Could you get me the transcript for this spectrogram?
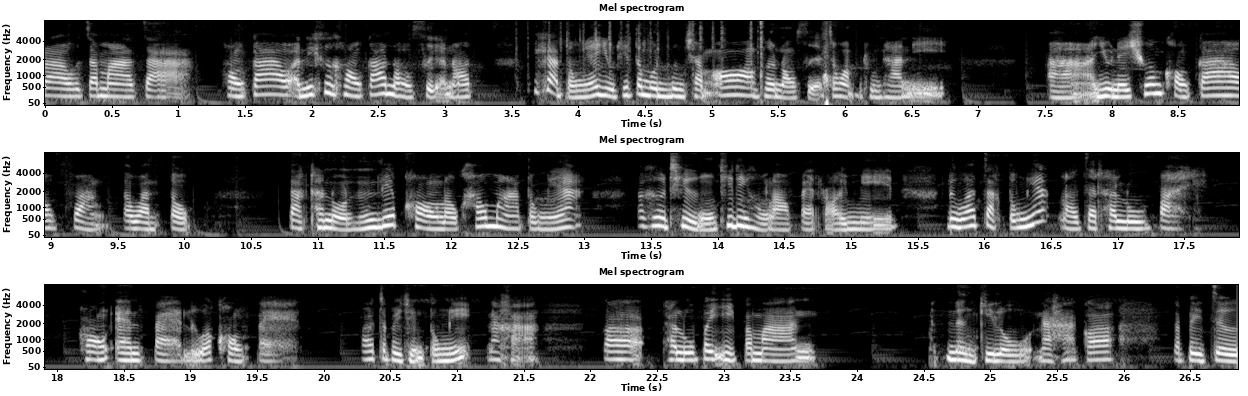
เราจะมาจากคลองเก้าอันนี้คือคลองเก้าหนองเสือเนาะพิกัดตรงเนี้ยอยู่ที่ตำบลบึงชำอ้ออำเภอหนองเสือจังหวัดปทุมธานีอ่าอยู่ในช่วงคลองเก้าฝั่งตะวันตก จากถนนเรียบคลองเราเข้ามาตรงเนี้ยก็คือถึงที่ดินของเรา 800 เมตร หรือว่าจากตรงเนี้ยเราจะทะลุไปคลองแอนแปดหรือว่าคลองแปดก็จะไปถึงตรงนี้นะคะ ก็ทะลุไปอีกประมาณ 1 กิโลนะคะ ก็จะไปเจอ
